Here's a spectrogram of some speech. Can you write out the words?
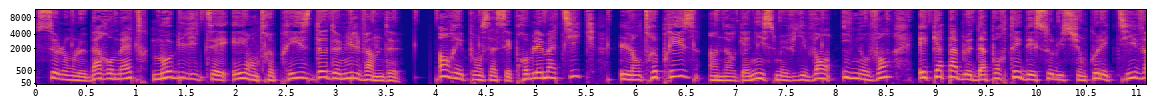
selon le baromètre Mobilité et entreprise de 2022. En réponse à ces problématiques, l'entreprise, un organisme vivant innovant, est capable d'apporter des solutions collectives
